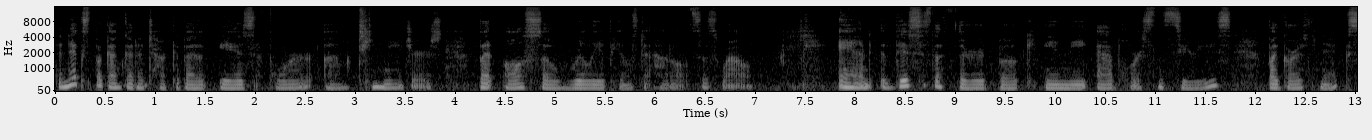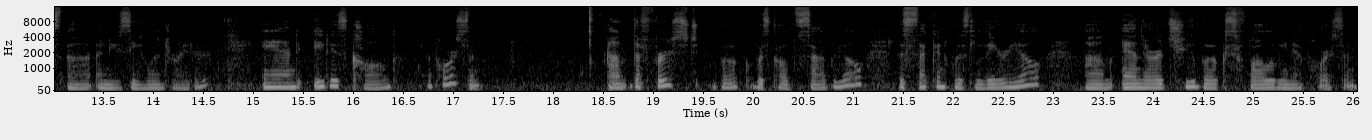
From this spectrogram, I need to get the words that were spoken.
The next book I'm going to talk about is for um, teenagers, but also really appeals to adults as well. And this is the third book in the Abhorsen series by Garth Nix, uh, a New Zealand writer, and it is called Abhorsen. Um, the first book was called Sabriel, the second was Lirael, um, and there are two books following Abhorsen.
